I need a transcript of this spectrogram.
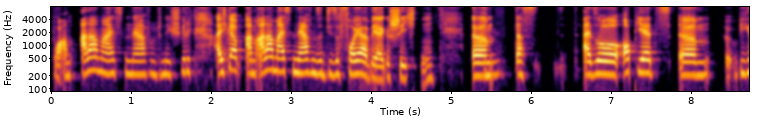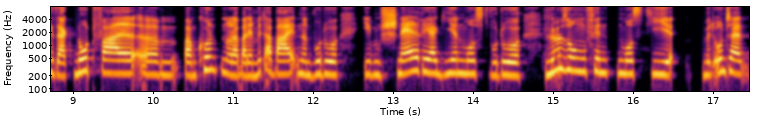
Boah, am allermeisten Nerven finde ich schwierig. Aber ich glaube, am allermeisten Nerven sind diese Feuerwehrgeschichten. Ähm, mhm. Das, also ob jetzt, ähm, wie gesagt, Notfall ähm, beim Kunden oder bei den Mitarbeitenden, wo du eben schnell reagieren musst, wo du Lösungen finden musst, die mitunter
